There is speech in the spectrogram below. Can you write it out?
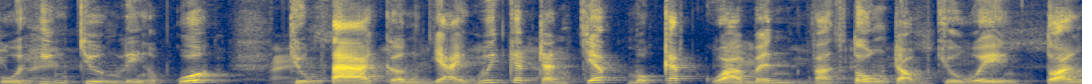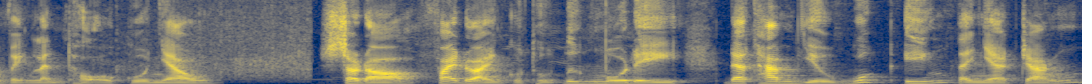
của Hiến chương Liên Hợp Quốc. Chúng ta cần giải quyết các tranh chấp một cách hòa bình và tôn trọng chủ quyền, toàn vẹn lãnh thổ của nhau. Sau đó, phái đoàn của Thủ tướng Modi đã tham dự quốc yến tại Nhà Trắng.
